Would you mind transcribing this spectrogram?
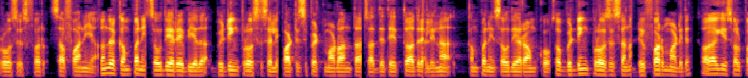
process for Safaniya ಅಂದ್ರೆ ಕಂಪನಿ ಸೌದಿ ಅರೇಬಿಯಾದ ಬಿಡ್ಡಿಂಗ್ ಪ್ರೋಸೆಸ್ ಅಲ್ಲಿ ಪಾರ್ಟಿಸಿಪೇಟ್ ಮಾಡುವಂತ ಸಾಧ್ಯತೆ ಇತ್ತು. ಆದ್ರೆ ಅಲ್ಲಿನ company Saudi Aramco so bidding process ಅನ್ನು ಡಿಫರ್ ಮಾಡಿದೆ. ಹಾಗಾಗಿ ಸ್ವಲ್ಪ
